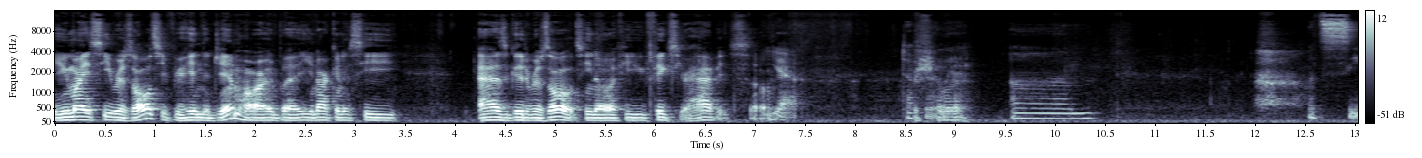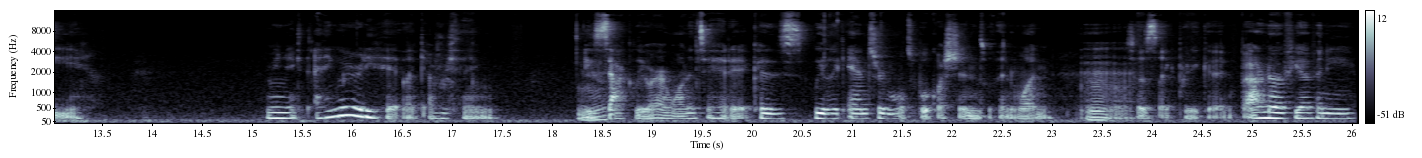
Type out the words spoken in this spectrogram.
you might see results if you're hitting the gym hard but you're not gonna see as good results you know if you fix your habits so yeah definitely sure. um let's see I mean, I think we already hit like everything yeah. exactly where I wanted to hit it because we like answered multiple questions within one. Mm. So it's like pretty good. But I don't know if you have any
